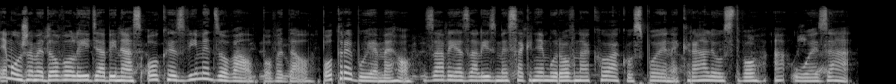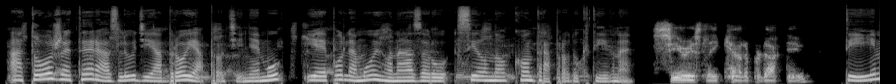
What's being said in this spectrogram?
Nemôžeme dovoliť, aby nás OKES vymedzoval, povedal. Potrebujeme ho. Zaviazali sme sa k nemu rovnako ako Spojené kráľovstvo a USA. A to, že teraz ľudia broja proti nemu, je podľa môjho názoru silno kontraproduktívne. Tým,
